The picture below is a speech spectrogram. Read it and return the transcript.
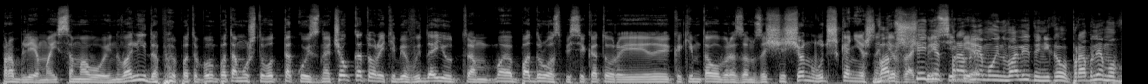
проблемой самого инвалида, потому, потому что вот такой значок, который тебе выдают там э, под росписи, который э, каким-то образом защищен, лучше, конечно, Вообще держать при нет себе. проблем у инвалида никого. Проблема в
